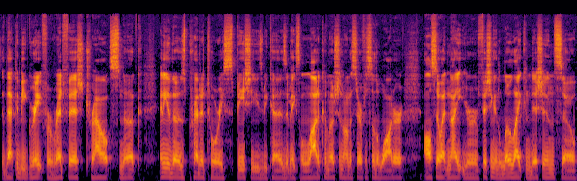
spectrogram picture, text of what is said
that could be great for redfish, trout, snook, any of those predatory species because it makes a lot of commotion on the surface of the water. Also at night, you're fishing in low light conditions, so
